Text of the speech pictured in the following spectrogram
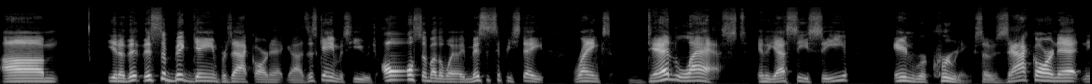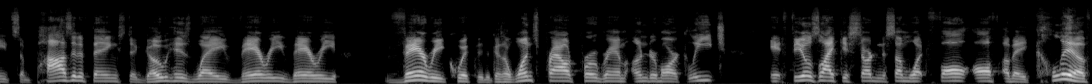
Um, you know, th- this is a big game for Zach Arnett, guys. This game is huge. Also, by the way, Mississippi State ranks dead last in the SEC in recruiting. So Zach Arnett needs some positive things to go his way very, very, very quickly because a once proud program under Mark Leach, it feels like it's starting to somewhat fall off of a cliff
